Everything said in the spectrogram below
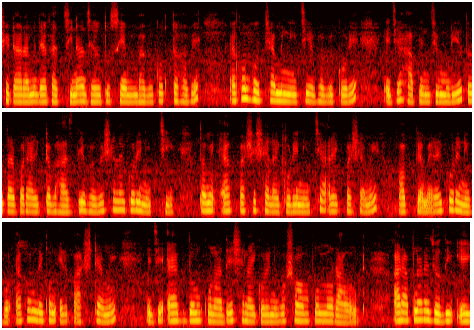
সেটা আর আমি দেখাচ্ছি না, যেহেতু সেমভাবে করতে হবে। এখন হচ্ছে আমি নিচে এভাবে করে এই যে হাফ ইঞ্চি মুড়িয়ে, তো তারপরে আরেকটা ভাঁজ দিয়ে এভাবে সেলাই করে নিচ্ছি। তো আমি এক পাশে সেলাই করে নিচ্ছি, আরেক পাশে আমি অফ ক্যামেরায় করে নিব। এখন দেখুন এর পাশটা আমি এই যে একদম কোনা দিয়ে সেলাই করে নিব, সম্পূর্ণ রাউন্ড আর আপনারা যদি এই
